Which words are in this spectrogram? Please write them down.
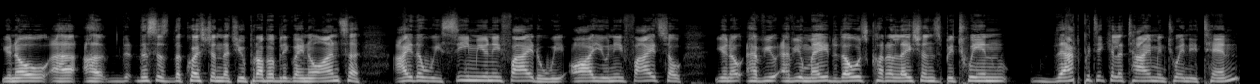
you know uh, uh, th- this is the question that you're probably going to answer. Either we seem unified or we are unified. So you know have you have you made those correlations between that particular time in 2010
